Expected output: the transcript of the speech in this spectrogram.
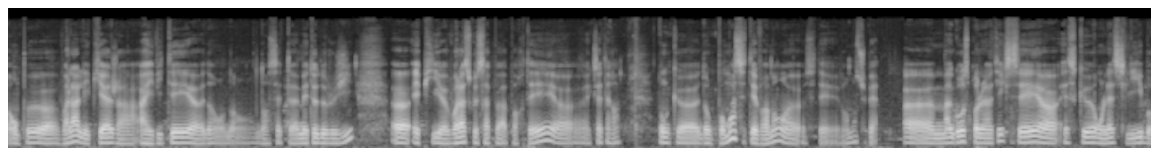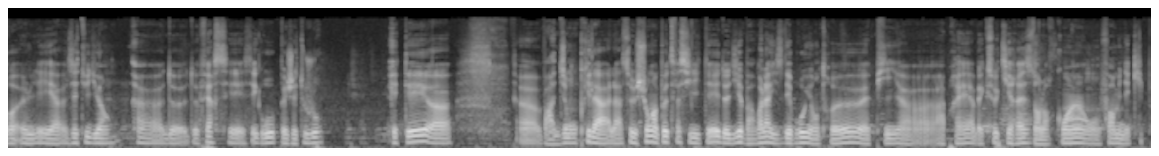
on peut, voilà, les pièges à, éviter dans, dans, dans, cette méthodologie. et puis voilà ce que ça peut apporter, etc. Donc, donc pour moi c'était vraiment, c'était vraiment super. Euh, ma grosse problématique, c'est euh, est-ce qu'on laisse libre les euh, étudiants de, faire ces, groupes? Et j'ai toujours été, disons, pris la, solution un peu de facilité, de dire, ben voilà, ils se débrouillent entre eux, et puis après, avec ceux qui restent dans leur coin, on forme une équipe.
